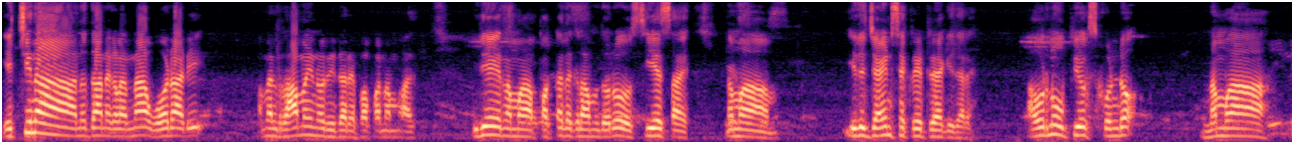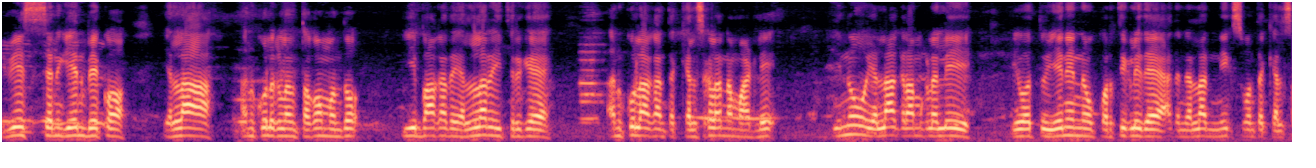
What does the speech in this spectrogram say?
ಹೆಚ್ಚಿನ ಅನುದಾನಗಳನ್ನು ಓಡಾಡಿ ಆಮೇಲೆ ರಾಮಯ್ಯನವ್ರು ಇದ್ದಾರೆ, ಪಾಪ ನಮ್ಮ ಇದೇ ನಮ್ಮ ಪಕ್ಕದ ಗ್ರಾಮದವರು ಸಿ ಎಸ್ ಐ ನಮ್ಮ ಇದು ಜಾಯಿಂಟ್ ಸೆಕ್ರೆಟರಿ ಆಗಿದ್ದಾರೆ. ಅವ್ರನ್ನೂ ಉಪಯೋಗಿಸ್ಕೊಂಡು ನಮ್ಮ ವಿ ಎಸ್ ಎನ್ಗೆ ಏನು ಬೇಕೋ ಎಲ್ಲ ಅನುಕೂಲಗಳನ್ನು ತಗೊಂಬಂದು ಈ ಭಾಗದ ಎಲ್ಲ ರೈತರಿಗೆ ಅನುಕೂಲ ಆಗೋಂಥ ಕೆಲಸಗಳನ್ನು ಮಾಡಲಿ. ಇನ್ನೂ ಎಲ್ಲ ಗ್ರಾಮಗಳಲ್ಲಿ ಇವತ್ತು ಏನೇನು ಕೊರತೆಗಳಿದೆ, ಅದನ್ನೆಲ್ಲ ನೀಗಿಸುವಂಥ ಕೆಲಸ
